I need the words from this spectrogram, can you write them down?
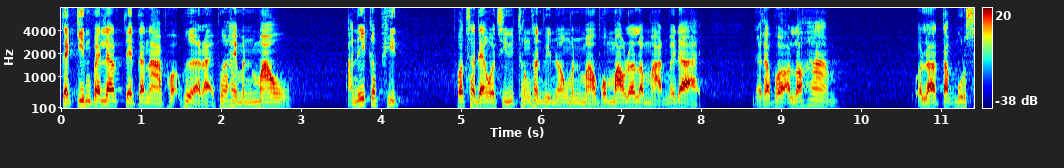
แต่กินไปแล้วเจตนาเพราะเพื่ออะไร เพื่อให้มันเมา อันนี้ก็ผิด เพราะแสดงว่าชีวิตของท่านพี่น้องมันเมาพอเมาแล้วละหมาดไม่ได้นะครับเพราะอัลลอฮ์ห้ามเวลาตักบุรส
